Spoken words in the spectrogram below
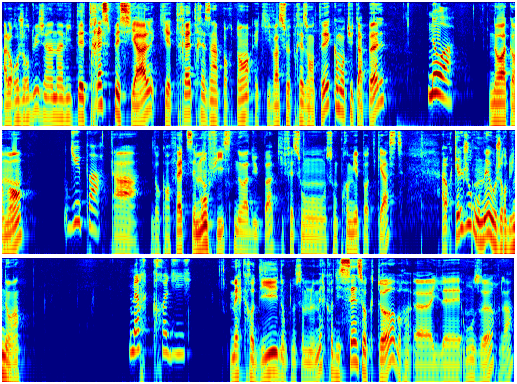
Alors aujourd'hui, j'ai un invité très spécial qui est très très important et qui va se présenter. Comment tu t'appelles? Noah Noah comment? Dupas. Ah, donc en fait, c'est mon fils, Noah Dupas, qui fait son, son premier podcast. Alors, quel jour on est aujourd'hui, Noah? Mercredi. Mercredi, donc nous sommes le mercredi 16 octobre, euh, il est 11h là.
